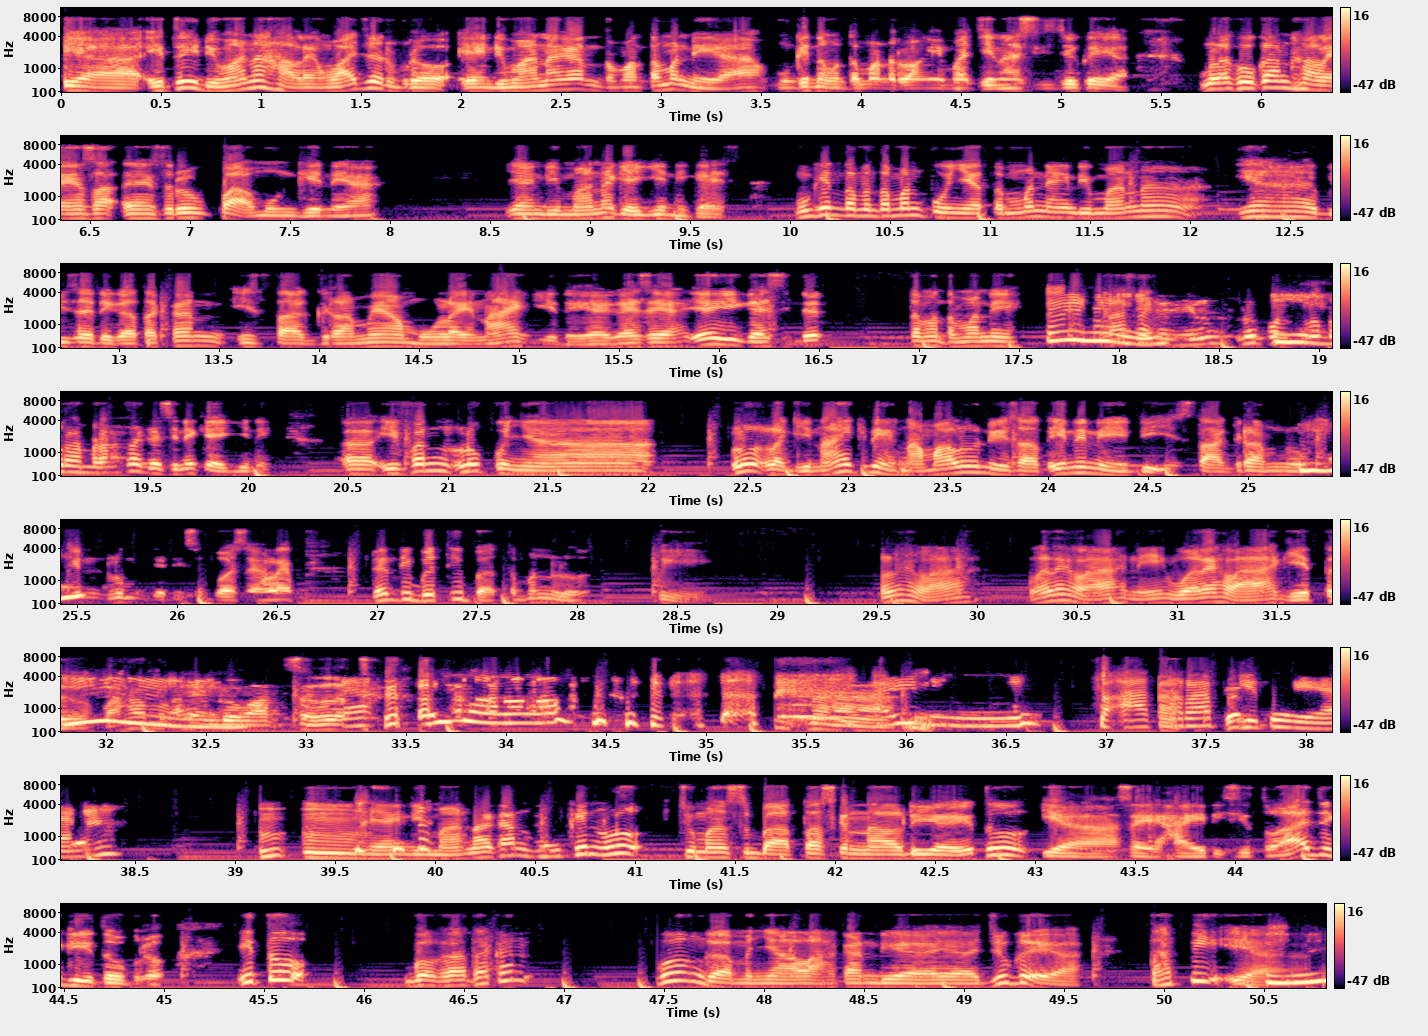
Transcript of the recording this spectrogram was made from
Ya itu di mana hal yang wajar bro. Yang di mana kan teman-teman nih ya Mungkin teman-teman ruang imajinasi juga ya Melakukan hal yang, yang serupa mungkin ya. Yang di mana kayak gini guys. Mungkin teman-teman punya teman yang di mana Ya bisa dikatakan Instagramnya mulai naik gitu ya guys ya. Ya iya guys dan teman-teman nih Merasa gak sih? Lu, lu, lu Iya. pernah merasa gak sih ini kayak gini? Eh, Even lu punya Lu lagi naik nih Nama lu nih saat ini nih Di Instagram lu Mhm. Mungkin lu menjadi sebuah seleb Dan tiba-tiba temen lu Wih boleh lah boleh lah nih boleh lah gitu. Hmm. paham lah yang gue maksud. Ayo. Nah. Ayo. Seakrab Nah, gitu ya. Mm-mm, yang di mana kan mungkin lu cuma sebatas kenal dia itu ya say hi di situ aja gitu bro. Itu gue katakan gue nggak menyalahkan dia ya juga ya. Tapi ya Mhm.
